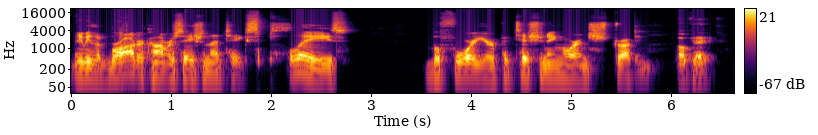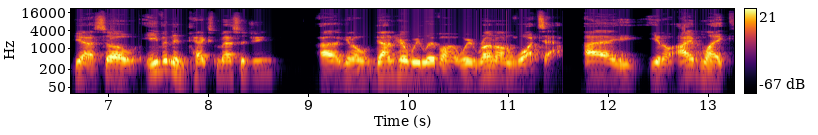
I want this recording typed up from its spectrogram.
maybe the broader conversation that takes place before you're petitioning or instructing? Okay. Yeah. So even in text messaging, uh, you know, down here we live on, we run on WhatsApp. I, you know, I'm like,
